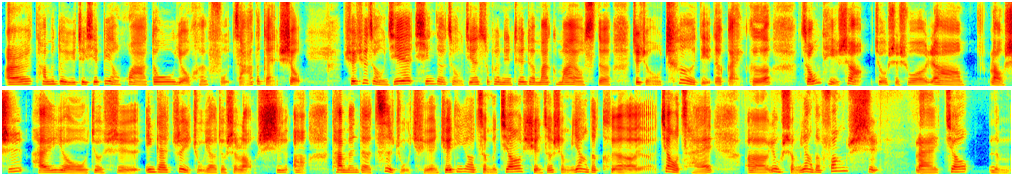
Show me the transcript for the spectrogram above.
而他们对于这些变化都有很复杂的感受。学区总监，新的总监 Superintendent Mike Miles 的这种彻底的改革，总体上就是说让。老师，还有就是应该最主要就是老师啊，他们的自主权，决定要怎么教，选择什么样的课教材，呃，用什么样的方式来教。那么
